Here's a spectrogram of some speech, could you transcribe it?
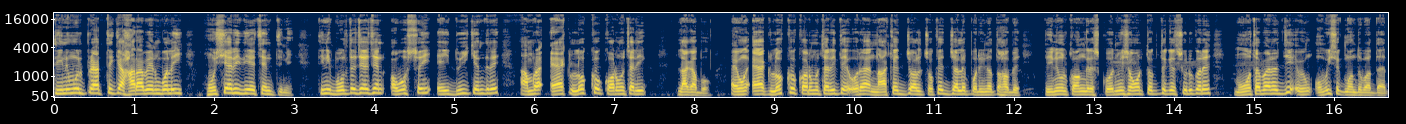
তৃণমূল প্রার্থীকে হারাবেন বলেই হুঁশিয়ারি দিয়েছেন তিনি। তিনি বলতে চেয়েছেন, অবশ্যই এই দুই কেন্দ্রে আমরা এক লক্ষ কর্মচারী লাগাবো এবং এক লক্ষ কর্মচারীতে ওরা নাকের জল, চোখের জলে পরিণত হবে। তৃণমূল কংগ্রেস কর্মী সমর্থক থেকে শুরু করে মমতা ব্যানার্জি এবং অভিষেক বন্দ্যোপাধ্যায়ের।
